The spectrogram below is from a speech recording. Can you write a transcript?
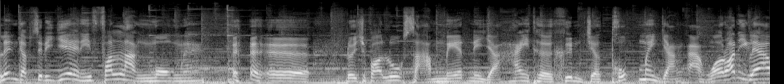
เล่นกับซิริเย่นี่ฝรั่งงงนะโดยเฉพาะลูก 3 เมตรนี่อย่าให้เธอขึ้นจะทุบไม่ยั้งอะหัวร้อนอีกแล้ว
